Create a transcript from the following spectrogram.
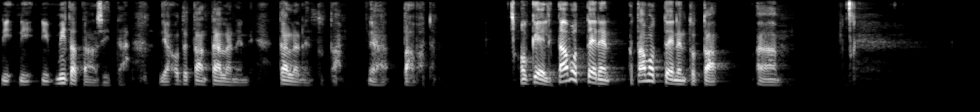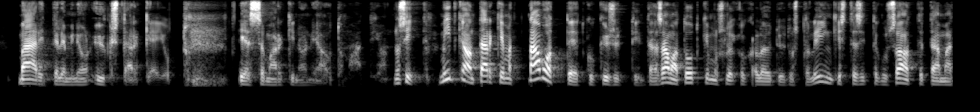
niin, niin, niin mitataan sitä ja otetaan tällainen, tällainen tota, tavoite. Okei, eli tavoitteiden, tavoitteiden tota, ää, määritteleminen on yksi tärkeä juttu tiessä markkinoinnin automaatio. No sitten, mitkä on tärkeimmät tavoitteet, kun kysyttiin? Tämä sama tutkimus, joka löytyy tuosta linkistä, sitten kun saatte tämän,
